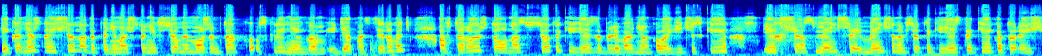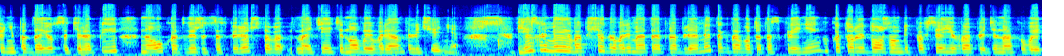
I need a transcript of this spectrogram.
И, конечно, еще надо понимать, что не все мы можем так так скринингом и диагностировать. А второе, что у нас все-таки есть заболевания онкологические. Их сейчас меньше и меньше, но все-таки есть такие, которые еще не поддаются терапии. Наука движется вперед, чтобы найти эти новые варианты лечения. Если мы вообще говорим о этой проблеме, тогда вот это скрининг, который должен быть по всей Европе одинаковый,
